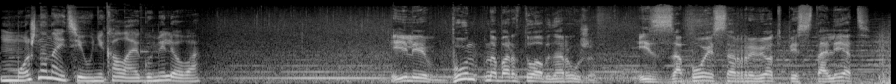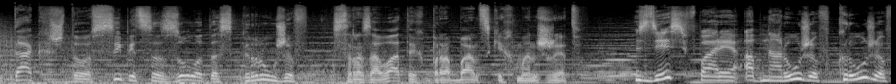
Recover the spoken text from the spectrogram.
можно найти у Николая Гумилева. Или бунт на борту обнаружив, из-за пояса рвет пистолет Так, что сыпется золото с кружев С розоватых брабанских манжет Здесь в паре «обнаружив», «кружев»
